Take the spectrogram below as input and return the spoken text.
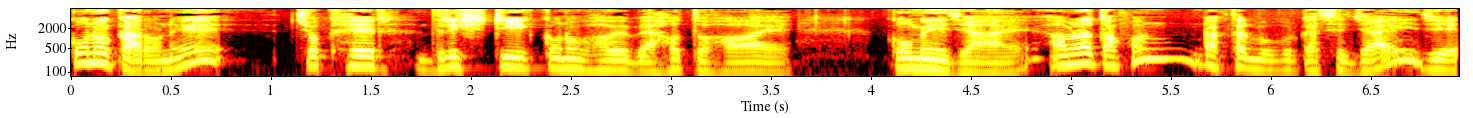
কোনো কারণে চোখের দৃষ্টি কোনোভাবে ব্যাহত হয়, কমে যায়, আমরা তখন ডাক্তারবাবুর কাছে যাই যে,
